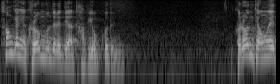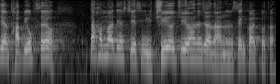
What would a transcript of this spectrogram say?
성경에 그런 분들에 대한 답이 없거든요. 그런 경우에 대한 답이 없어요. 딱 한마디 하셨죠 예수님이 주여 주여 하는 자 나는 쌩깔 거다.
